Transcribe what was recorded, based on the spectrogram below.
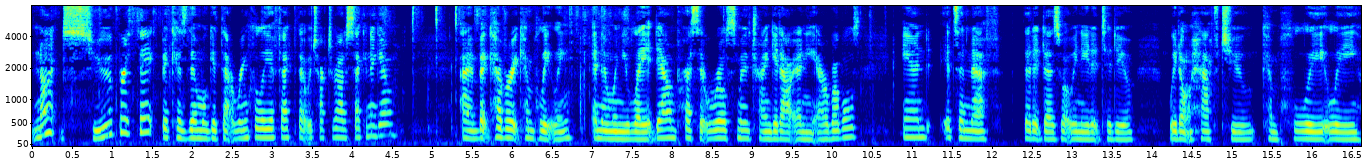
Not super thick because then we'll get that wrinkly effect that we talked about a second ago. Um, but cover it completely. And then when you lay it down, press it real smooth, try and get out any air bubbles. And it's enough that it does what we need it to do. We don't have to completely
